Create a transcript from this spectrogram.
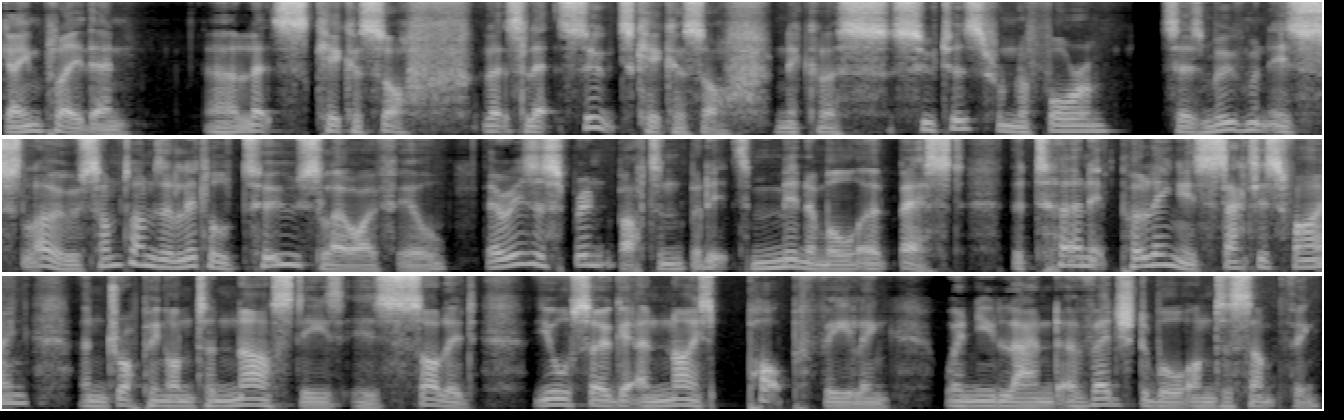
Gameplay then. Uh, let's kick us off. Let's let Suits kick us off. Nicholas Suiters from the forum says movement is slow, sometimes a little too slow, I feel. There is a sprint button, but it's minimal at best. The turnip pulling is satisfying, and dropping onto nasties is solid. You also get a nice pop feeling when you land a vegetable onto something.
